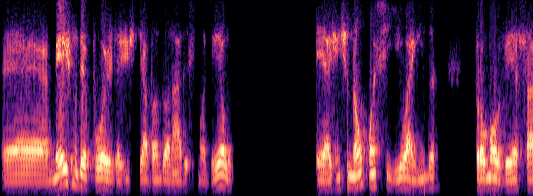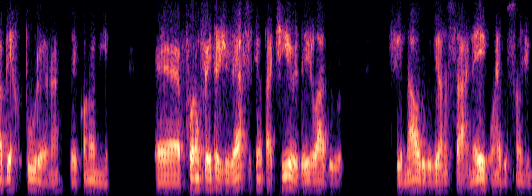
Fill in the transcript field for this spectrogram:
É, mesmo depois da gente ter abandonado esse modelo, é, a gente não conseguiu ainda promover essa abertura né, da economia. É, foram feitas diversas tentativas, desde lá do final do governo Sarney, com redução de,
